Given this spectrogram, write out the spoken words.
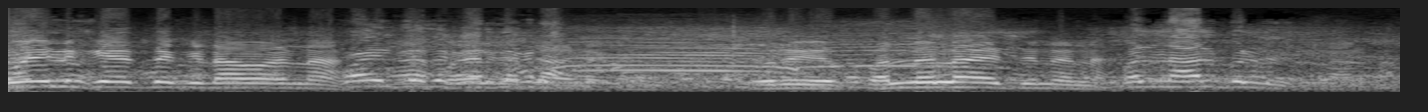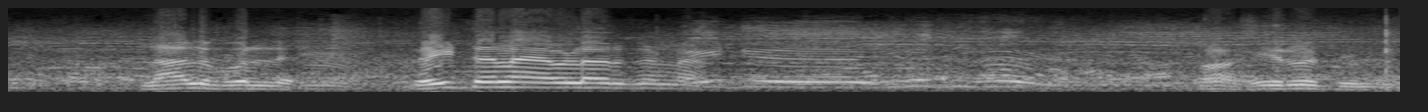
கோயிலுக்கு ஏற்ற கிடாவாண்ணா. ஒரு பல்லெல்லாம் எத்தனைண்ணா? பல்லு நாலு பல்லு. நாலு பல்லு. வெயிட் எல்லாம் எவ்வளோ இருக்குண்ணா? நைட்டு இருபத்தி கிலோ இருக்கும். ஆ இருபத்தஞ்சு.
